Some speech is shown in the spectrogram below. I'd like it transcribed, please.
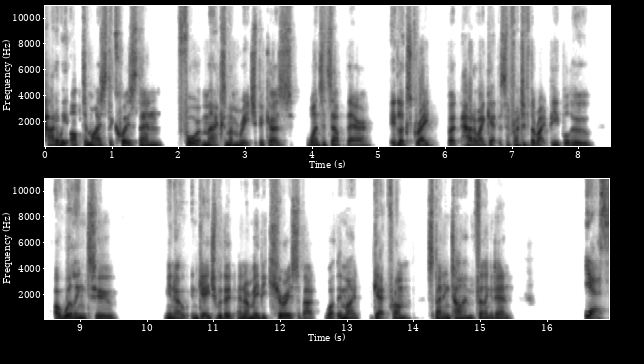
How do we optimize the quiz then for maximum reach? Because once it's up there, it looks great, but how do I get this in front of the right people who are willing to, you know, engage with it and are maybe curious about what they might get from spending time filling it in? Yes.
